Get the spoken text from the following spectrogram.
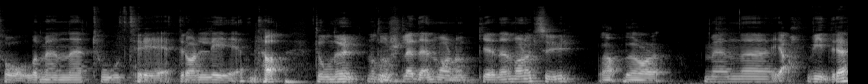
tåle, men eh, 2-3 etter å ha leda 2-0 mot Osle, den var, nok, den var nok sur. Ja, det var det. Men eh, ja, videre.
